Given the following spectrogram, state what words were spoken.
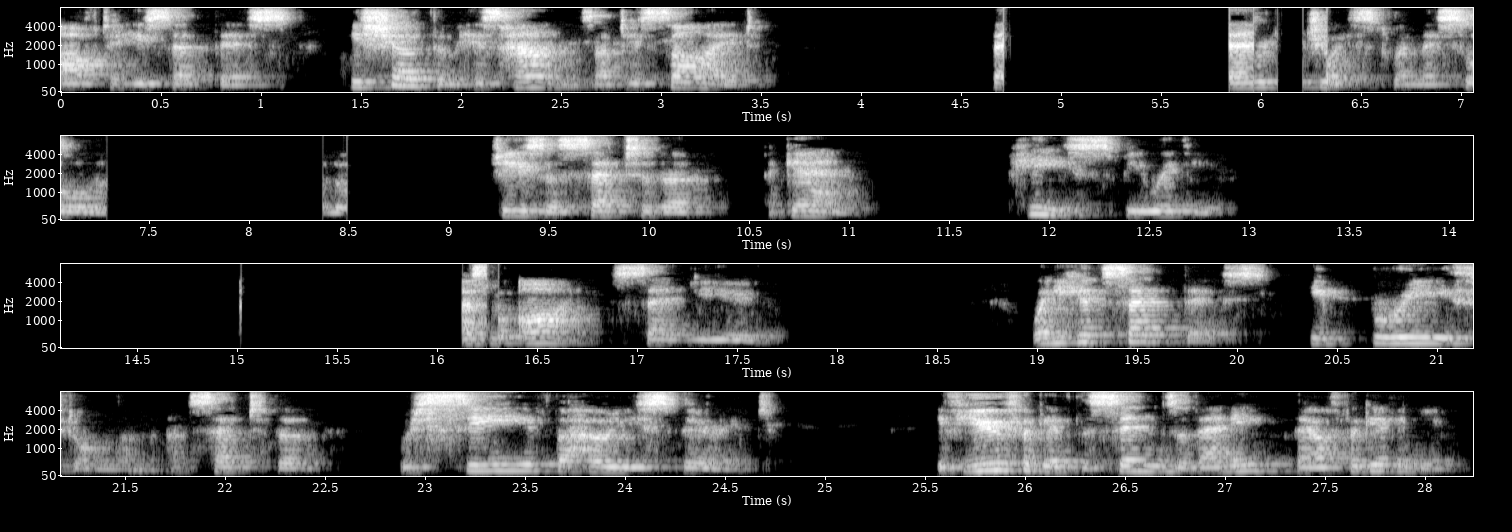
After he said this, he showed them his hands and his side. They rejoiced when they saw the Lord. Jesus said to them again, Peace be with you. As I send you. When he had said this, he breathed on them and said to them, Receive the Holy Spirit. If you forgive the sins of any, they are forgiven you.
